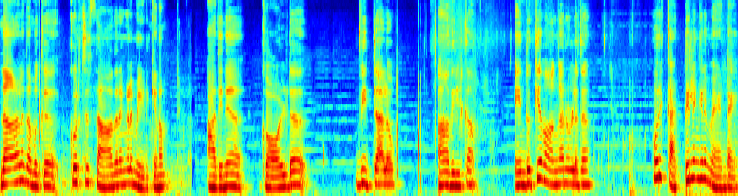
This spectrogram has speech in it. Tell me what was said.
നാളെ നമുക്ക് കുറച്ച് സാധനങ്ങൾ മേടിക്കണം. അതിന് ഗോൾഡ് വിറ്റാലോ? ആ വിൽക്കാം. എന്തൊക്കെയാ വാങ്ങാനുള്ളത്? ഒരു കട്ടിലെങ്കിലും വേണ്ടേ?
